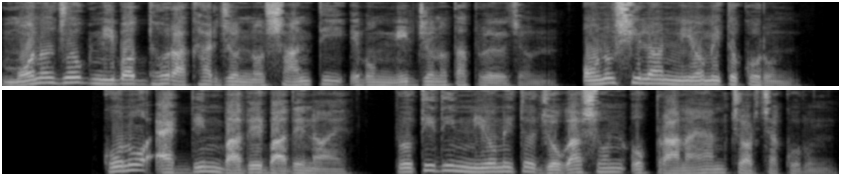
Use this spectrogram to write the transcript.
মনোযোগ নিবদ্ধ রাখার জন্য শান্তি এবং নির্জনতা প্রয়োজন। অনুশীলন নিয়মিত করুন। কোনো একদিন বাদে বাদে নয়, প্রতিদিন নিয়মিত যোগাসন ও প্রাণায়াম চর্চা করুন।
